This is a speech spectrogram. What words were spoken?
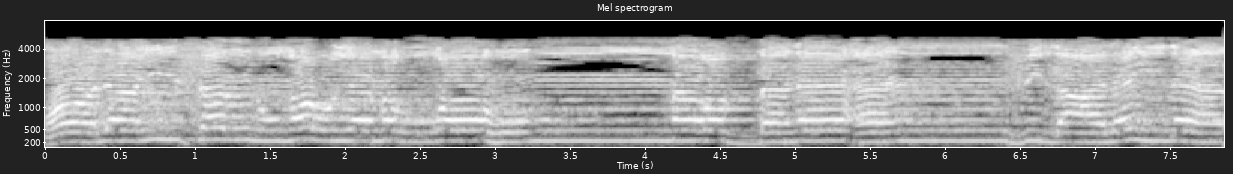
قال عيسى ابن مريم اللهم ربنا أنزل علينا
